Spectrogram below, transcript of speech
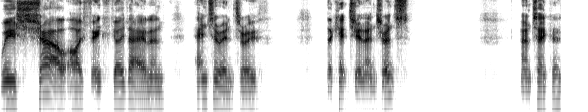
we shall, I think, go down and enter in through the kitchen entrance and take a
